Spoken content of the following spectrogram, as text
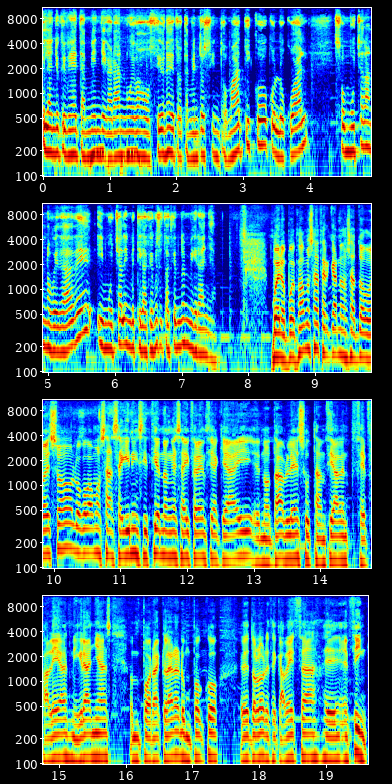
El año que viene también llegarán nuevas opciones de tratamiento sintomático, con lo cual son muchas las novedades y mucha la investigación que se está haciendo en migraña. Bueno, pues vamos a acercarnos a todo eso, luego vamos a seguir insistiendo en esa diferencia que hay eh, notable, sustancial, cefaleas, migrañas, mm, por aclarar un poco eh, dolores de cabeza, eh, en fin,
